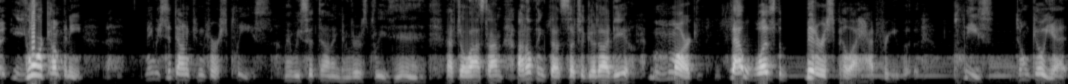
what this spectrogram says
Uh, Your company. May we sit down and converse, please? May we sit down and converse, please? Eh. After last time, I don't think that's such a good idea. Mark, that was the bitterest pill I had for you. Please, don't go yet.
